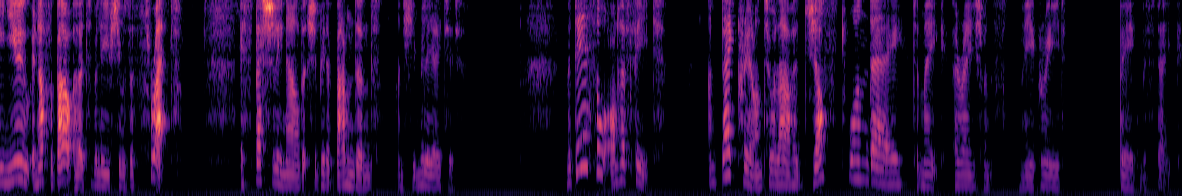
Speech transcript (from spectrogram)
He knew enough about her to believe she was a threat, especially now that she'd been abandoned and humiliated. Medea thought on her feet and begged Creon to allow her just one day to make arrangements, and he agreed. Big mistake.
